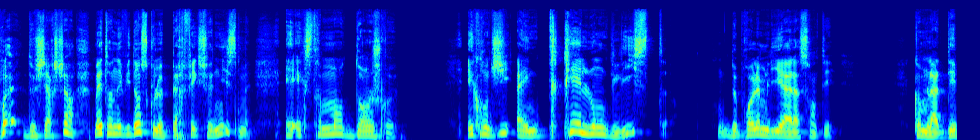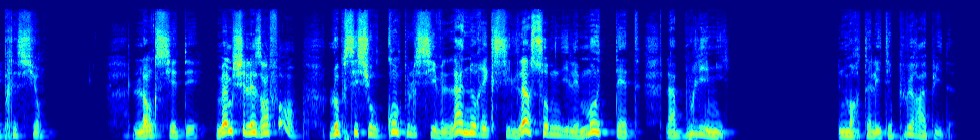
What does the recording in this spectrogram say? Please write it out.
ouais, de chercheurs mettent en évidence que le perfectionnisme est extrêmement dangereux et conduit à une très longue liste de problèmes liés à la santé, comme la dépression, l'anxiété, même chez les enfants, l'obsession compulsive, l'anorexie, l'insomnie, les maux de tête, la boulimie, une mortalité plus rapide,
